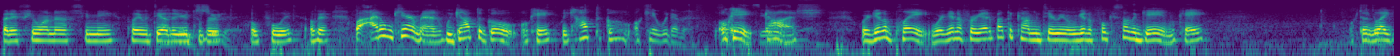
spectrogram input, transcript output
But if you wanna see me play with the I other YouTuber, hopefully, okay. But I don't care, man. We got to go, okay? We got to go. Okay, whatever. Okay, Let's see what gosh. We're gonna play. We're gonna forget about the commentary and we're gonna focus on the game, okay? Just like,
